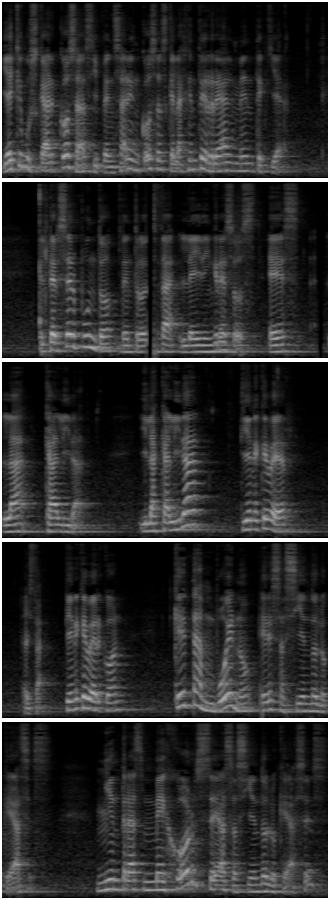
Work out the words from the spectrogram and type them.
Y hay que buscar cosas y pensar en cosas que la gente realmente quiera. El tercer punto dentro de esta ley de ingresos es la calidad. Y la calidad tiene que ver, ahí está, tiene que ver con qué tan bueno eres haciendo lo que haces. Mientras mejor seas haciendo lo que haces,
